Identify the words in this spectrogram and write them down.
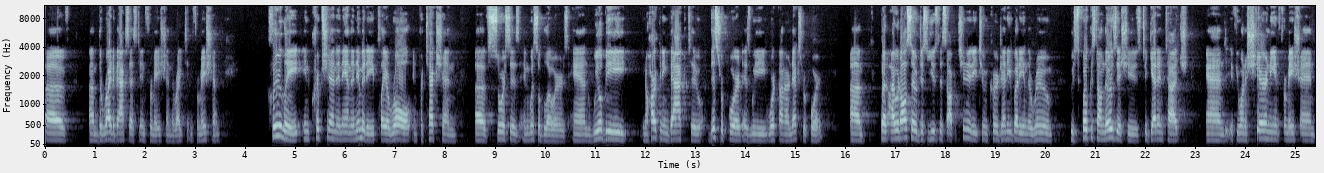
of um, the right of access to information, the right to information. Clearly, encryption and anonymity play a role in protection of sources and whistleblowers, and we'll be you know, harkening back to this report as we work on our next report. Um, but I would also just use this opportunity to encourage anybody in the room who's focused on those issues to get in touch. And if you want to share any information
